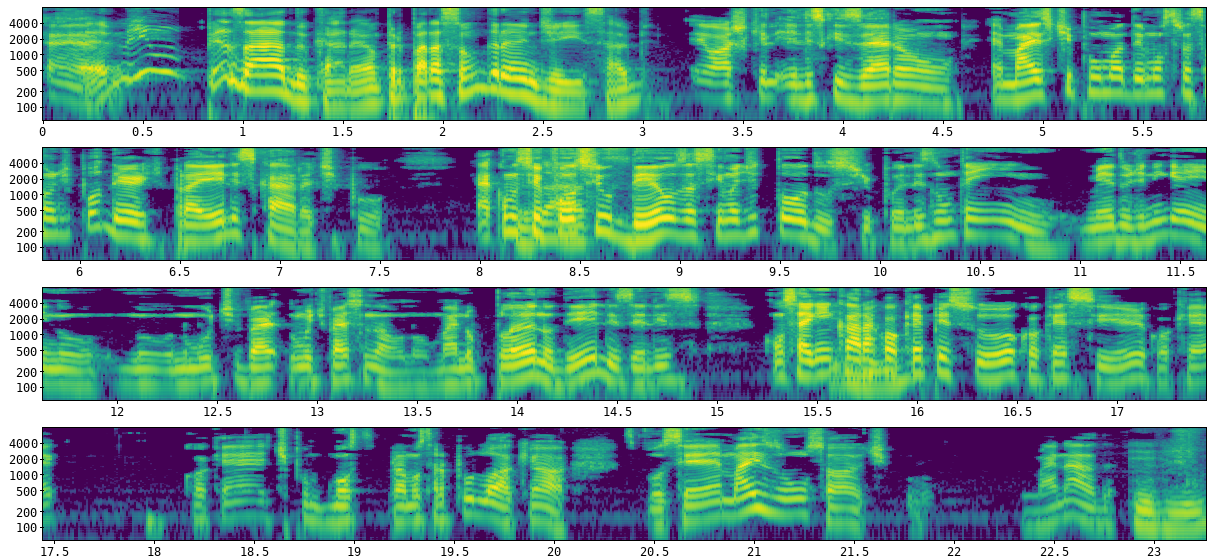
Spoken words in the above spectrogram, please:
É, é meio pesado, cara. É uma preparação grande aí, sabe? Eu acho que eles quiseram. É mais tipo uma demonstração de poder, que para eles, cara, tipo. É como Exato. se fosse o Deus acima de todos. Tipo, eles não têm medo de ninguém. No, no, no multiverso, no multiverso não, no, mas no plano deles, eles conseguem encarar uhum. qualquer pessoa, qualquer ser, qualquer. Qualquer, tipo, most pra mostrar pro Loki, ó. Você é mais um só, tipo, mais nada. Uhum.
